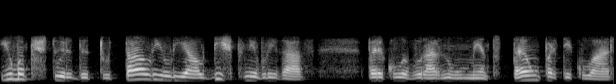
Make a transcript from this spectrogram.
E uma postura de total e leal disponibilidade para colaborar num momento tão particular,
